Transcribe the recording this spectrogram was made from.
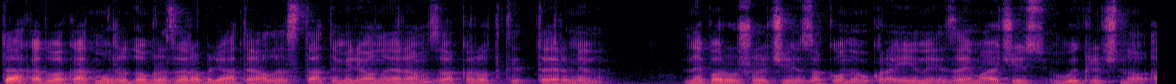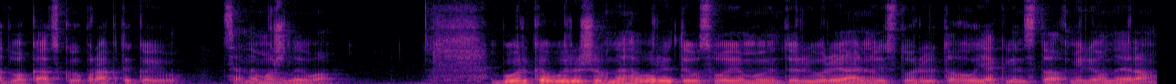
Так, адвокат може добре заробляти, але стати мільйонером за короткий термін, не порушуючи закони України займаючись виключно адвокатською практикою, це неможливо. Борька вирішив не говорити у своєму інтерв'ю реальну історію того, як він став мільйонером,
